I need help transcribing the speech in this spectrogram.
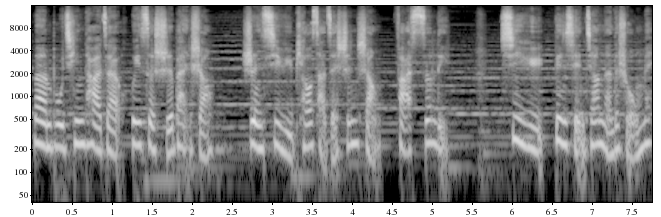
漫步轻踏在灰色石板上，任细雨飘洒在身上、发丝里，细雨更显江南的柔美。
